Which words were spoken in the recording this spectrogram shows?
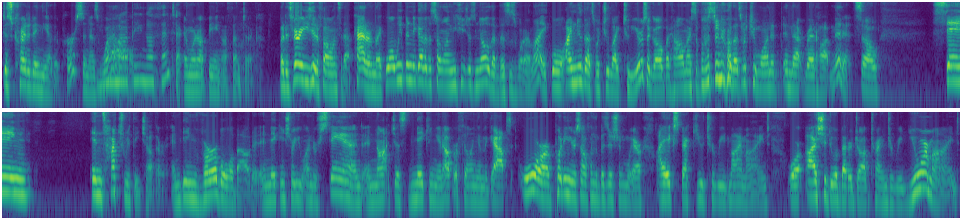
discrediting the other person as well We're not being authentic. and we're not being authentic but it's very easy to fall into that pattern like well we've been together for so long you should just know that this is what i like well i knew that's what you liked two years ago but how am i supposed to know that's what you wanted in that red hot minute so staying in touch with each other and being verbal about it and making sure you understand and not just making it up or filling in the gaps or putting yourself in the position where I expect you to read my mind or I should do a better job trying to read your mind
